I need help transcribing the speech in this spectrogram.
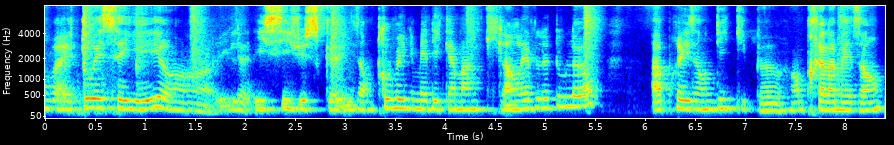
On va tout essayer. Euh, ici, jusqu'ils ont trouvé des médicaments qui l'enlèvent la douleur. Après, ils ont dit qu'il peut rentrer à la maison.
